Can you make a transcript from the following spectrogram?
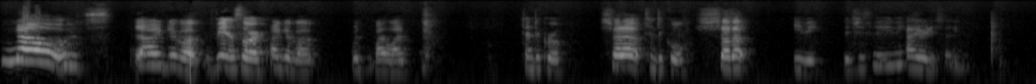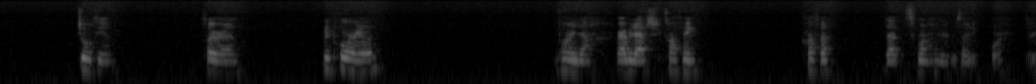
No. I give up. Venusaur, I give up with my life. Tentacruel, Shut up. Tentacool, Shut up. Eevee. Did you say Eevee? I already said it. Jolteon, Flareon, Vaporeon. Ponyta, Rapidash, Koffing, Cleffa. That's 174. Three.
